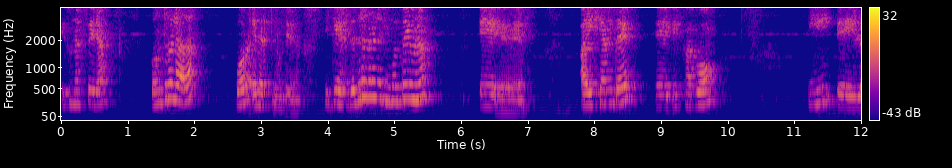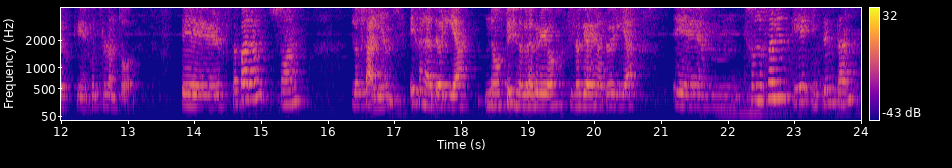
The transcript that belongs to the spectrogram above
es una esfera controlada por el área 51. Y que detrás del área 51 eh, hay gente que escapó y eh, los que controlan todo. Eh, los que escaparon son los aliens, esa es la teoría, no estoy diciendo que la creo, sino que hay una teoría. Eh, son los aliens que intentan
